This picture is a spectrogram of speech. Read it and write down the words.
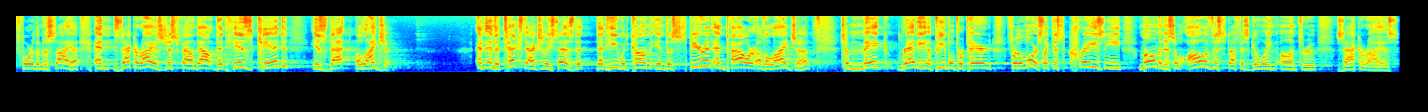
for the Messiah. And Zechariah has just found out that his kid is that Elijah. And, and the text actually says that, that he would come in the spirit and power of Elijah to make ready a people prepared for the Lord. It's like this crazy moment. And so all of this stuff is going on through Zechariah's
